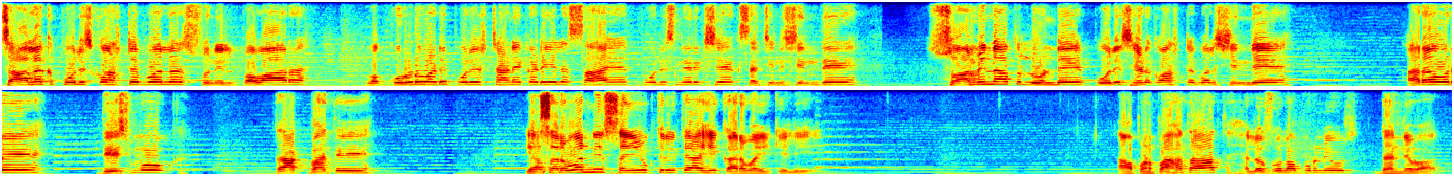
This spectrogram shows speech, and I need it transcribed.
चालक पोलीस कॉन्स्टेबल सुनील पवार व कुरुडवाडी पोलीस ठाणेकडील सहाय्यक पोलीस निरीक्षक Sachin Shinde Swaminath Londe police head constable Shinde Arware Deshmukh Takbhate या सर्वांनी संयुक्तरित्या ही कारवाई केली. आपण पाहत आहात हॅलो सोलापूर न्यूज धन्यवाद.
